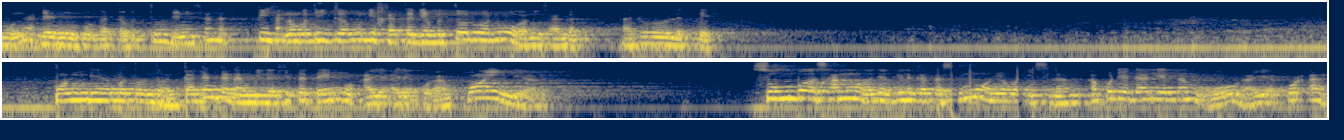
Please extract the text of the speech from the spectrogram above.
Mengat dia ni pun kata betul dia ni salah. Pihak nombor tiga pun dia kata dia betul dua-dua ni salah. Aduh letih Poin dia apa tuan-tuan? Kadang-kadang bila kita tengok ayat-ayat Quran, poin dia sumber sama je bila kata semua ni orang Islam, apa dia dalil kamu? Oh, ayat Quran.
